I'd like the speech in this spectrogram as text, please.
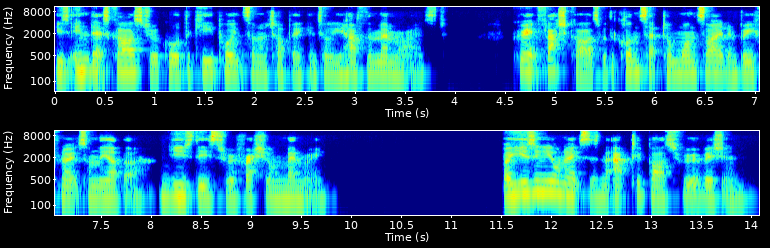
Use index cards to record the key points on a topic until you have them memorized. Create flashcards with the concept on one side and brief notes on the other, and use these to refresh your memory. By using your notes as an active part of your revision,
